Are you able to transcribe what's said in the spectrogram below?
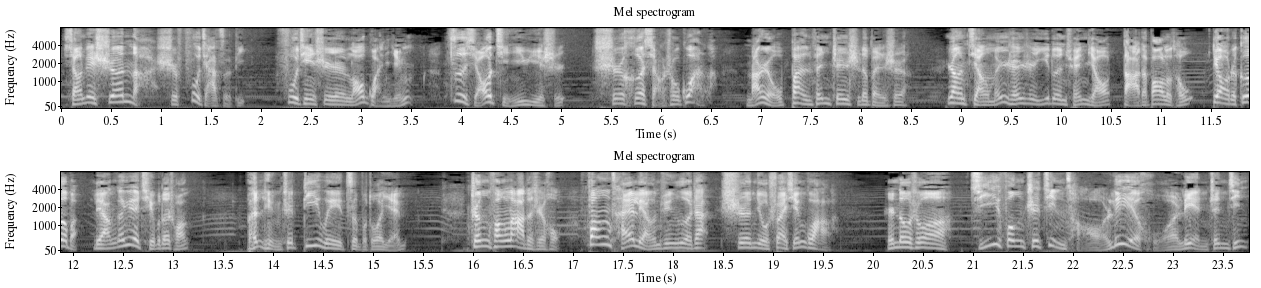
想这施恩呐是富家子弟。父亲是老管营，自小锦衣玉食，吃喝享受惯了，哪有半分真实的本事啊？让蒋门神是一顿拳脚打得包了头，吊着胳膊，两个月起不得床。本领之低微，自不多言。征方腊的时候，方才两军恶战，施恩就率先挂了。人都说疾风知劲草，烈火炼真金，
